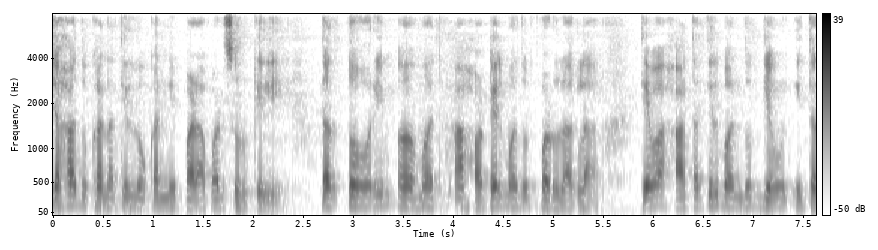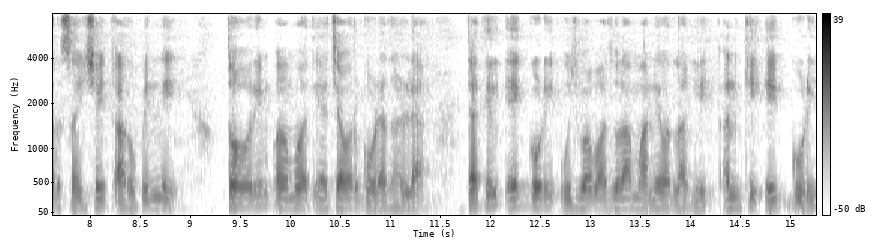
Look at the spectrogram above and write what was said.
चहा दुकानातील लोकांनी पळापळ सुरू केली तर तोहरीम अहमद हा हॉटेलमधून पडू लागला. तेव्हा हातातील बंदूक घेऊन इतर संशयित आरोपींनी तोहरीम अहमद याच्यावर गोळ्या झाडल्या. त्यातील एक गोळी उजव्या बाजूला मानेवर लागली. आणखी एक गोळी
